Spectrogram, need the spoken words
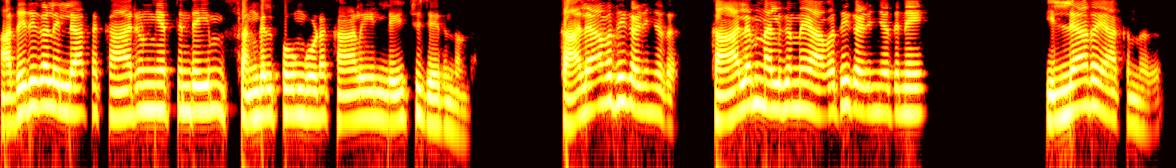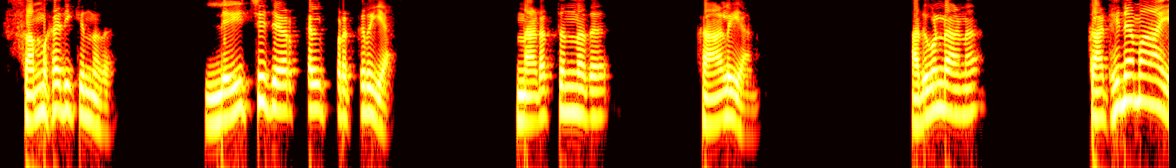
അതിരുകളില്ലാത്ത കാരുണ്യത്തിന്റെയും സങ്കല്പവും കൂടെ കാളിയിൽ ലയിച്ചു ചേരുന്നുണ്ട്. കാലാവധി കഴിഞ്ഞത് കാലം നൽകുന്ന അവധി കഴിഞ്ഞതിനെ ഇല്ലാതെയാക്കുന്നത് സംഹരിക്കുന്നത് ലയിച്ചു ചേർക്കൽ പ്രക്രിയ നടത്തുന്നത് കാളിയാണ്. അതുകൊണ്ടാണ് കഠിനമായ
